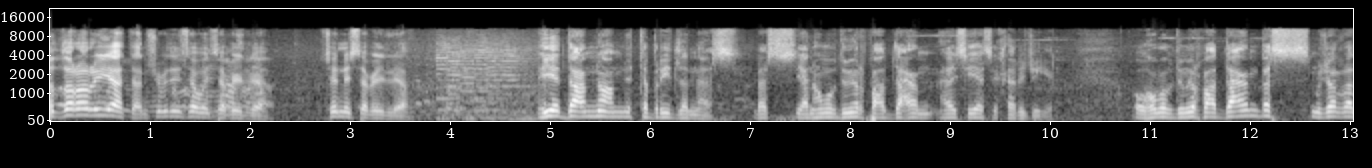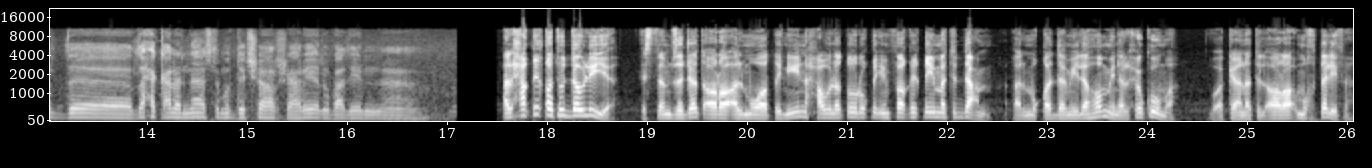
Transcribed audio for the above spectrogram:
الضروريات يعني شو بدي نسوي 70 ليره؟ شنو ال 70 ليره؟ هي الدعم نوع من التبريد للناس بس يعني هم بدهم يرفعوا الدعم هاي سياسة خارجية. وهم بدهم يرفعوا الدعم بس مجرد آه، ضحك على الناس لمدة شهر شهرين وبعدين آه، الحقيقة الدولية استمزجت آراء المواطنين حول طرق إنفاق قيمة الدعم المقدم لهم من الحكومة وكانت الآراء مختلفة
